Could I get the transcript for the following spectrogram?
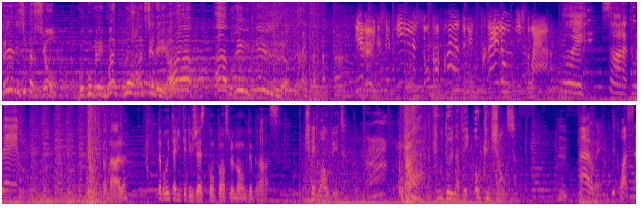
Félicitations Vous pouvez maintenant accéder à... Abritville Les rues de cette ville sont empreintes d'une très longue histoire. Oui, ça en a tout l'air. Mal. La brutalité du geste compense le manque de grâce. Je vais droit au but. Vous deux n'avez aucune chance. Hmm. Ah ouais, tu crois ça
